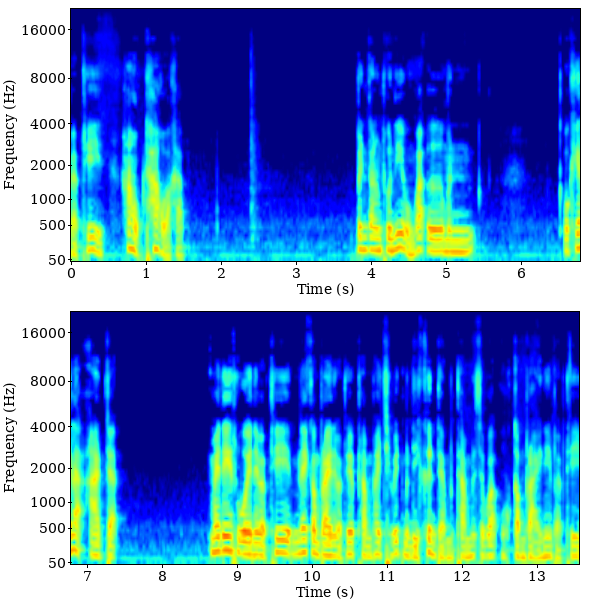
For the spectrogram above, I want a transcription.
แบบที่ห้าหกเท่าอะครับ เป็นการลงทุนที่ผมว่า เออมัน โอเคละอาจจะไม่ได้รวยในแบบที่ไม่ได้กำไรในแบบที่ทำให้ชีวิตมันดีขึ้น แต่มันทำให้รู้สึกว่าโอ้กำไรนี่แบบที่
